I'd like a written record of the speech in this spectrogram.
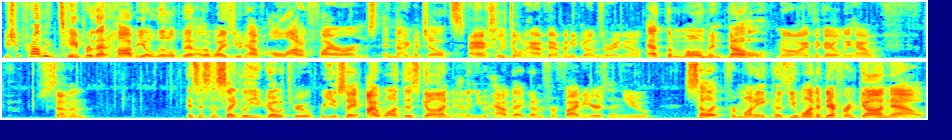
You should probably taper that hobby a little bit. Otherwise, you'd have a lot of firearms and not much else. I actually don't have that many guns right now. At the moment, no. No, I think I only have seven. Is this a cycle you go through where you say, "I want this gun," and then you have that gun for five years, and you sell it for money because you want a different gun now?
